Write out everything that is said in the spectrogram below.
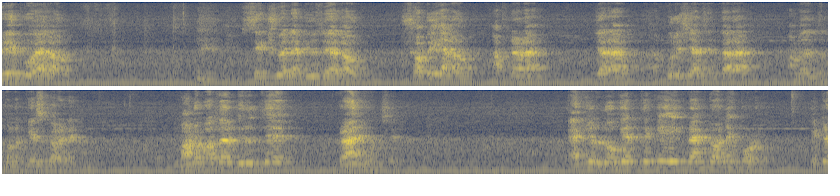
রেপও অ্যালাউড সেক্সুয়াল অ্যাবিউজও অ্যালাউড সবই অ্যালাউড আপনারা যারা পুলিশে আছেন, তারা আমাদের তো কোনো কেস করে নাই। মানবতার বিরুদ্ধে ক্রাইম হচ্ছে। একজন লোকের থেকে এই ক্রাইমটা অনেক বড়। এটা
